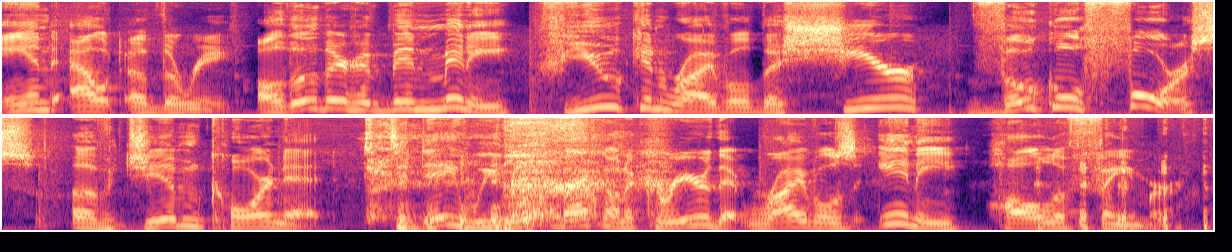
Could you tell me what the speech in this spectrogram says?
and out of the ring. Although there have been many, few can rival the sheer vocal force of Jim Cornette. Today, we look back on a career that rivals any Hall of Famer.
